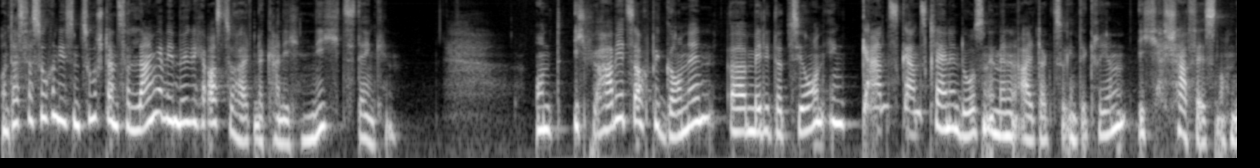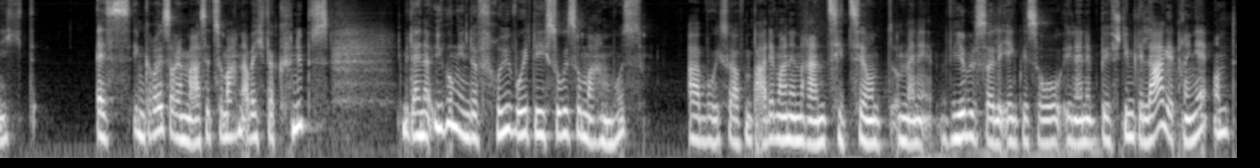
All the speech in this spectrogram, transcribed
Und das versuchen, diesen Zustand so lange wie möglich auszuhalten. Da kann ich nichts denken. Und ich habe jetzt auch begonnen, äh, Meditation in ganz, ganz kleinen Dosen in meinen Alltag zu integrieren. Ich schaffe es noch nicht, es in größerem Maße zu machen, aber ich verknüpfe es mit einer Übung in der Früh, wo ich, die ich sowieso machen muss, äh, wo ich so auf dem Badewannenrand sitze und, und meine Wirbelsäule irgendwie so in eine bestimmte Lage bringe. Und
